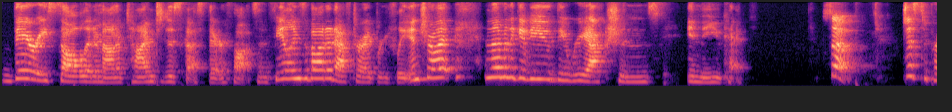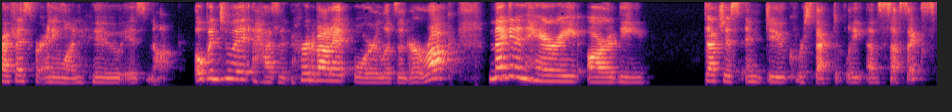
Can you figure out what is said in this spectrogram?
very solid amount of time to discuss their thoughts and feelings about it after I briefly intro it. And then I'm going to give you the reactions in the UK. So, just to preface for anyone who is not open to it, hasn't heard about it, or lives under a rock, Meghan and Harry are the Duchess and Duke, respectively, of Sussex.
